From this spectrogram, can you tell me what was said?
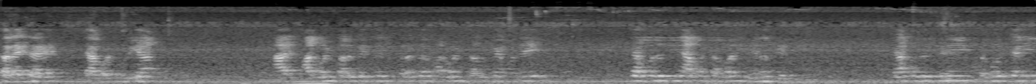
करायच्या आहेत त्या आपण करूया आज मालवण तालुक्यातील खरं तर मालवण तालुक्यामध्ये ज्या पद्धतीने आपण सर्वांनी मेहनत घेतली त्या पद्धतीने समोरच्यानी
